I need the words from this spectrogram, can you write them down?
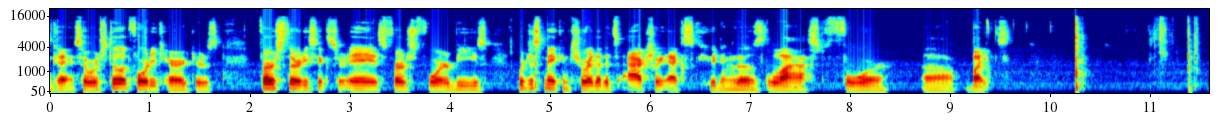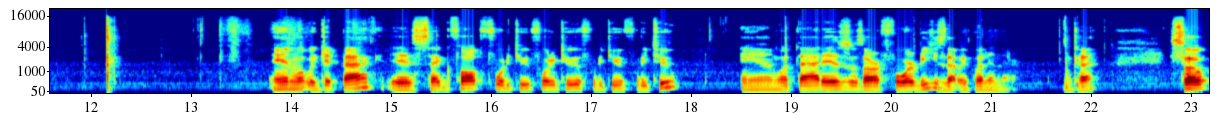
Okay, so we're still at 40 characters. First 36 are A's, first 4 are B's. We're just making sure that it's actually executing those last four uh, bytes. And what we get back is segfault 42, 42, 42, 42. And what that is is our four B's that we put in there. Okay, so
